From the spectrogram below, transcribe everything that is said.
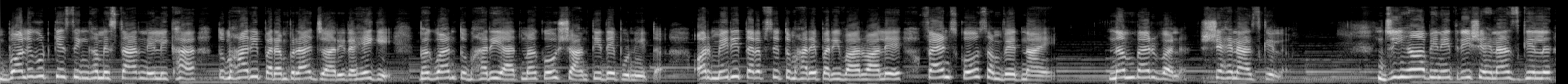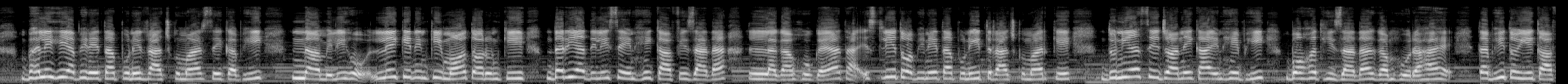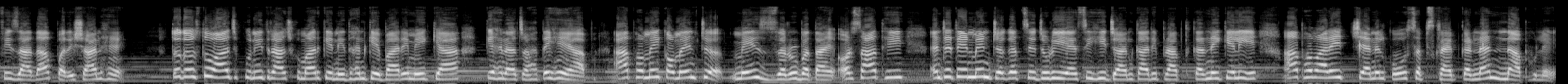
Bollywood के सिंघम स्टार ने लिखा, तुम्हारी परंपरा जारी रहेगी। भगवान तुम्हारी आत्मा को शांति दे, पुनीत। और मेरी तरफ़ से तुम्हारे परिवार वाले फैंस को संवेदनाएँ। Number one, Shehnaaz Gill. जी हाँ अभिनेत्री शहनाज गिल भले ही अभिनेता पुनीत राजकुमार से कभी ना मिली हो, लेकिन इनकी मौत और उनकी दरिया दिली से इन्हें काफ़ी ज़्यादा लगाव हो गया था इसलिए तो अभिनेता पुनीत राजकुमार के दुनिया से जाने का इन्हें भी बहुत ही ज़्यादा गम हो रहा है तभी तो ये काफ़ी ज़्यादा परेशान हैं। तो दोस्तों, आज पुनीत राजकुमार के निधन के बारे में क्या कहना चाहते हैं आप? आप हमें कमेंट में ज़रूर बताएँ और साथ ही एंटरटेनमेंट जगत से जुड़ी ऐसी ही जानकारी प्राप्त करने के लिए आप हमारे चैनल को सब्सक्राइब करना ना भूलें।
